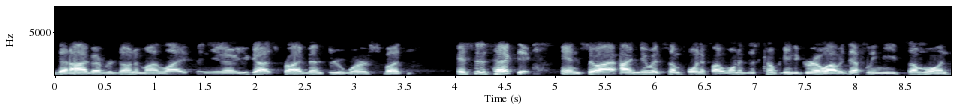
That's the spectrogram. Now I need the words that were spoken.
that I've ever done in my life. And you know, you guys probably been through worse, but it's just hectic. And so I, I knew at some point if I wanted this company to grow, I would definitely need someone.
